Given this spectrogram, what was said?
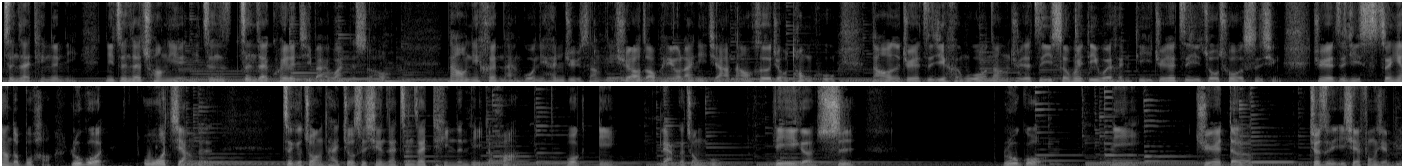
正在听着你，你正在创业，你正正在亏了几百万的时候。然后你很难过，你很沮丧，你需要找朋友来你家，然后喝酒痛哭，然后呢，觉得自己很窝囊，觉得自己社会地位很低，觉得自己做错了事情，觉得自己怎样都不好。如果我讲的这个状态就是现在正在听的你的话，我给你两个忠告。第一个是，如果你觉得就是一些风险评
